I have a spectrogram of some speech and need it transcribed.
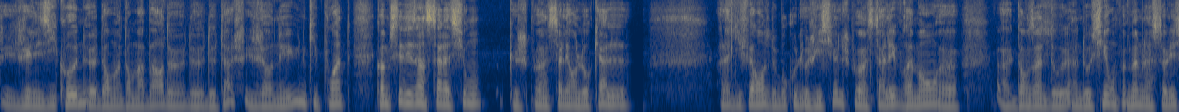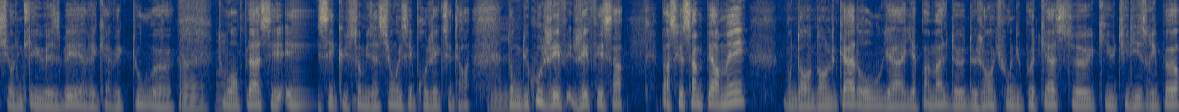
j'ai les icônes dans, ma- dans ma barre de, de- de tâches. et J'en ai une qui pointe. Comme c'est des installations que je peux installer en local, à la différence de beaucoup de logiciels, je peux installer vraiment euh, euh, dans un, do- un dossier. On peut même l'installer sur une clé USB avec, avec tout, euh, Ouais. tout en place et, et ses customisations et ses projets, etc. Mm. Donc du coup, j'ai fait ça parce que ça me permet, bon, dans, dans le cadre où il y y a pas mal de, de gens qui font du podcast, euh, qui utilisent Reaper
